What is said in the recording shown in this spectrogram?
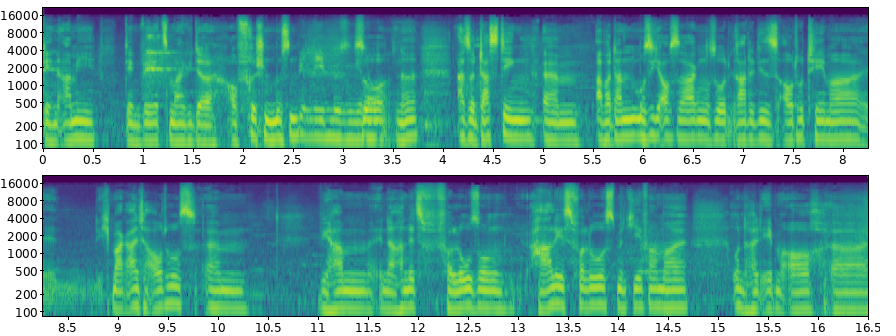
den Ami, den wir jetzt mal wieder auffrischen müssen. beleben müssen, So, genau. ne? Also das Ding, ähm, aber dann muss ich auch sagen, so gerade dieses Autothema, ich mag alte Autos. Ähm, wir haben in der Handelsverlosung Harleys verlost mit Jefer mal und halt eben auch äh,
